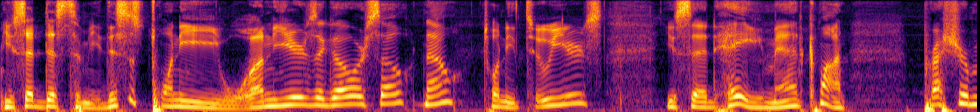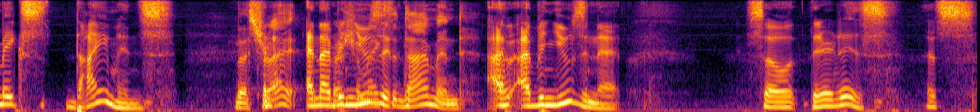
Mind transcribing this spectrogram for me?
You said this to me. This is 21 years ago or so now. 22 years. You said, "Hey man, come on. Pressure makes diamonds." That's And- right. and I've been Pressure makes using- a diamond. I, I've been using that. So there it is. That's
